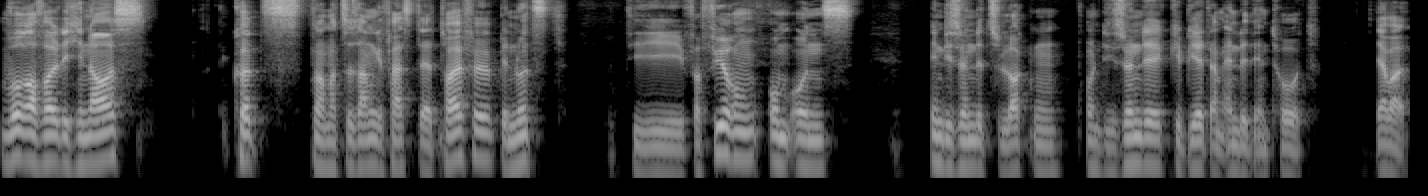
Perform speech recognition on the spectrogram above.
Worauf wollte ich hinaus? Kurz nochmal zusammengefasst, der Teufel benutzt die Verführung, um uns in die Sünde zu locken und die Sünde gebiert am Ende den Tod. Jawohl.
